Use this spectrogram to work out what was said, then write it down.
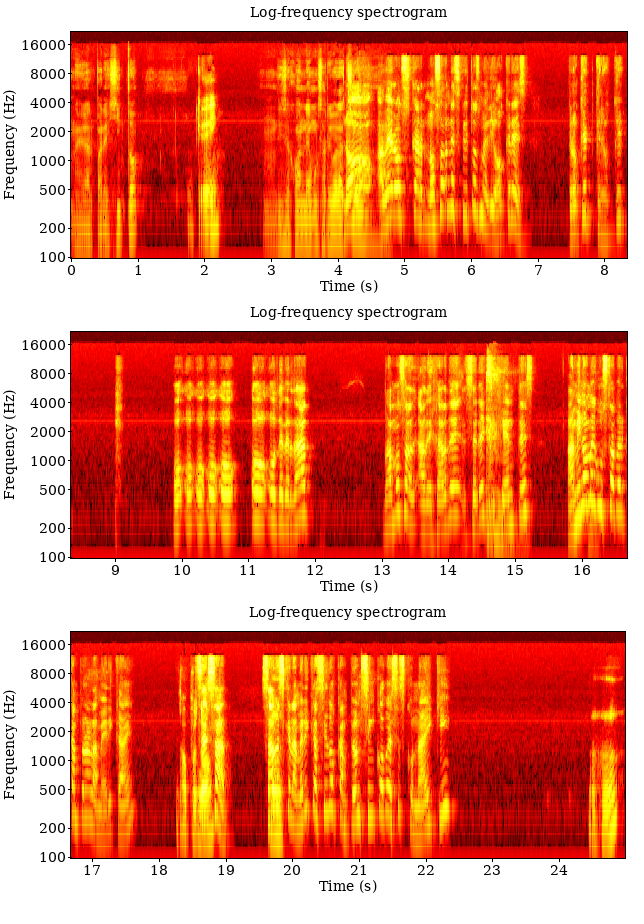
eh, al parejito. Ok. Mm, Dice Juan Lemos arriba la No, a ver, Oscar, no son escritos mediocres. Creo que, creo que. O, o, o, o, o, o- de verdad, vamos a, a dejar de ser exigentes. A mí no me gusta ver campeón al América, ¿eh? No, pues no. César, ¿sabes No. que el América ha sido campeón cinco veces con Nike? Ajá.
